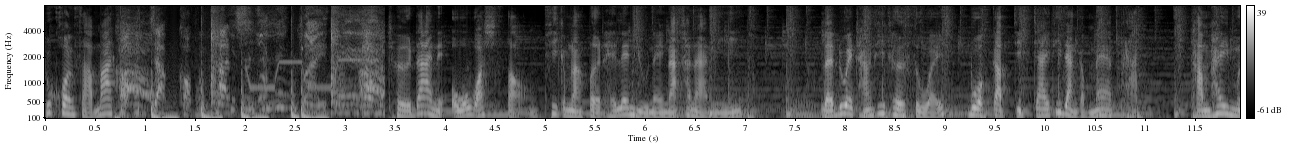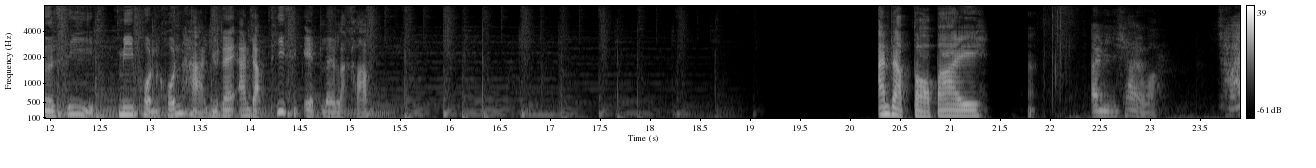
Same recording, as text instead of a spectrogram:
ทุกคนสามารถจับขอบคุณทัชเธอได้ใน Overwatch 2 ที่กำลังเปิดให้เล่นอยู่ในนักขณะนี้ และด้วยทั้งที่เธอสวยบวกกับจิตใจที่ดังกับแม่พระ ทำให้เมอร์ซี่มีผลค้นหาอยู่ในอันดับที่ 11 เลยล่ะครับ อันดับต่อไปอะอันนี้ใช่วะใช่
